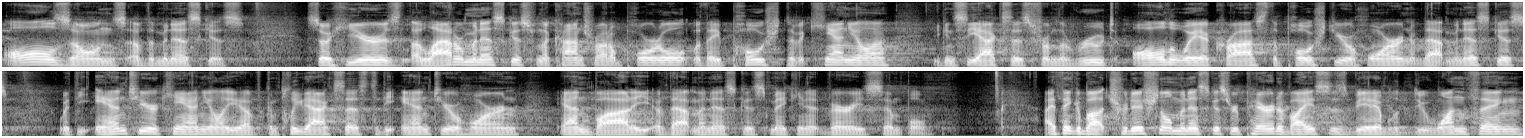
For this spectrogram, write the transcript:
all zones of the meniscus. So here's a lateral meniscus from the contralateral portal with a posterior cannula. You can see access from the root all the way across the posterior horn of that meniscus. With the anterior cannula, you have complete access to the anterior horn and body of that meniscus, making it very simple. I think about traditional meniscus repair devices being able to do one thing,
